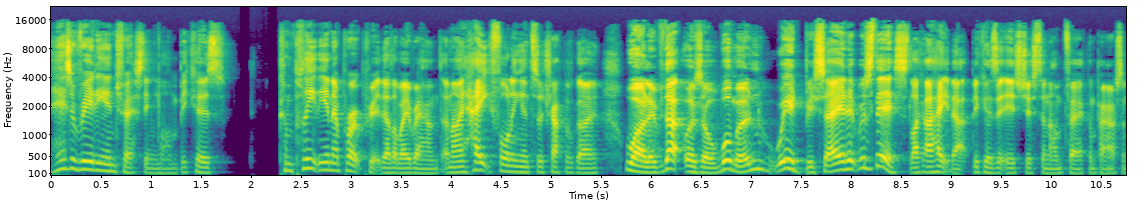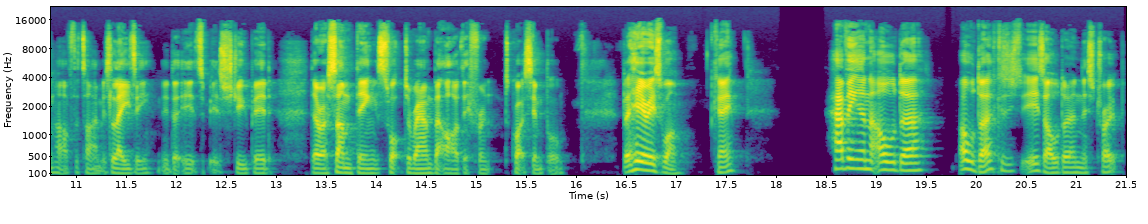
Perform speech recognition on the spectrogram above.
here's a really interesting one because completely inappropriate the other way around. And I hate falling into the trap of going, well, if that was a woman, we'd be saying it was this. Like, I hate that because it is just an unfair comparison half the time. It's lazy, It- it's, it's stupid. There are some things swapped around that are different. It's quite simple. But here is one, okay? Having an older, older, because it is older in this trope,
